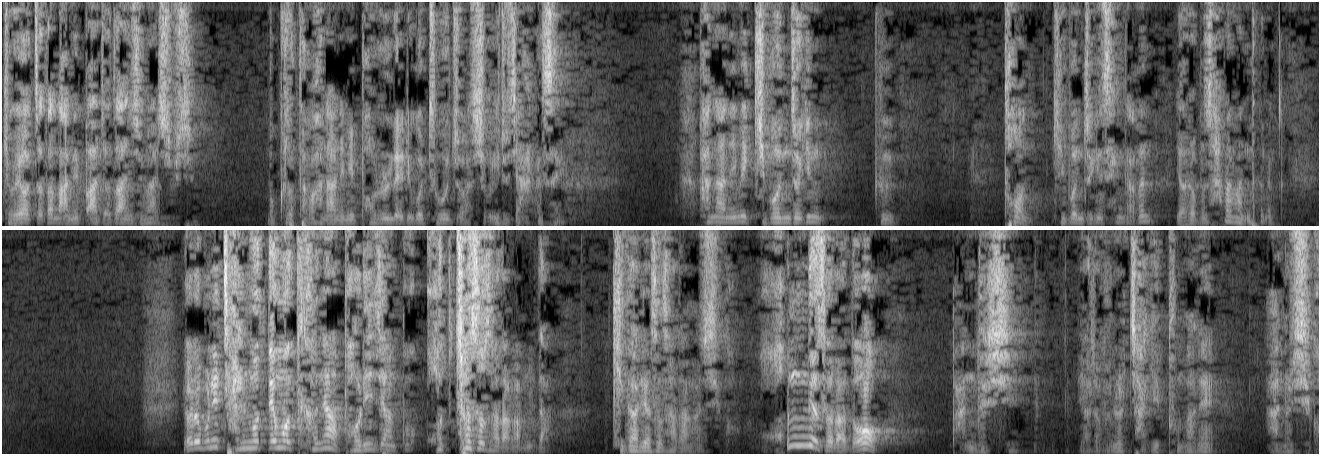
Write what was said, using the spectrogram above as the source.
교회 어쩌다 많이 빠져도 안심하십시오. 뭐 그렇다고 하나님이 벌을 내리고 저주하시고 이러지 않으세요. 하나님의 기본적인 그 톤, 기본적인 생각은 여러분 사랑한다는 거예요. 여러분이 잘못되면 어떡하냐? 버리지 않고 고쳐서 사랑합니다. 기다려서 사랑하시고 혼내서라도 반드시 여러분을 자기 품 안에 안으시고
